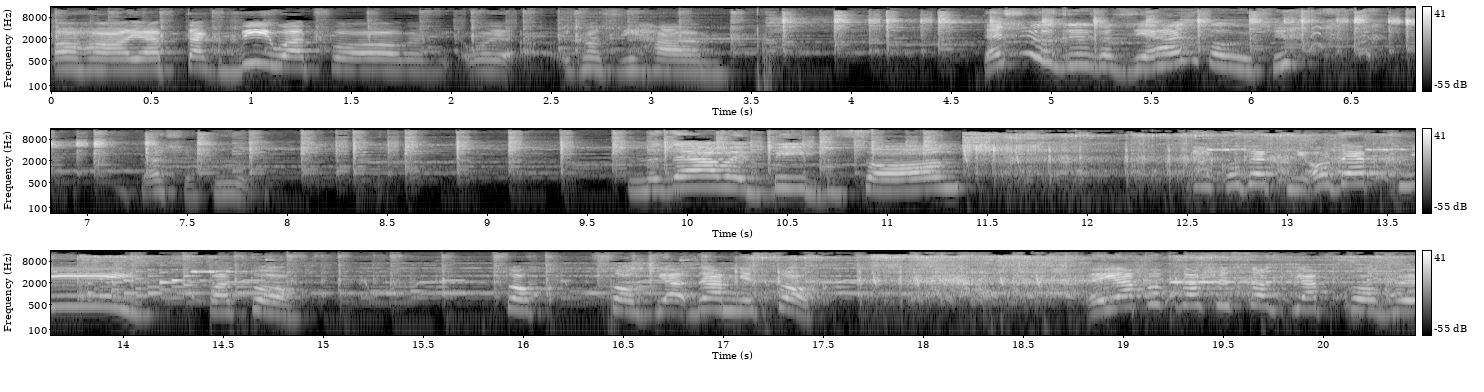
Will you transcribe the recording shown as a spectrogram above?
Aha, ja tak biła, to oj, rozjechałem. Da się mogę rozjechać, poruszysz? Da się. Hmm. No dawaj, Bibson. Tak, odepnij, odepnij. Pa to. Sok, sok, ja, dla mnie sok. Ej, ja poproszę sok jabłkowy.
